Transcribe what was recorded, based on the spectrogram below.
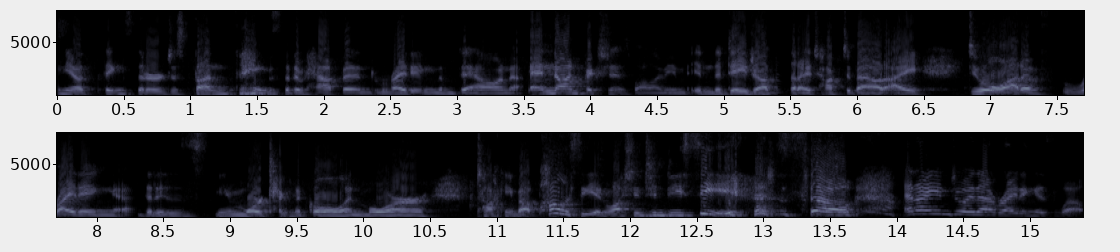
You know, things that are just fun things that have happened, writing them down, and nonfiction as well. I mean, in the day job that I talked about, I do a lot of writing that is you know, more technical and more talking about policy in Washington, D.C. so, and I enjoy that writing as well,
